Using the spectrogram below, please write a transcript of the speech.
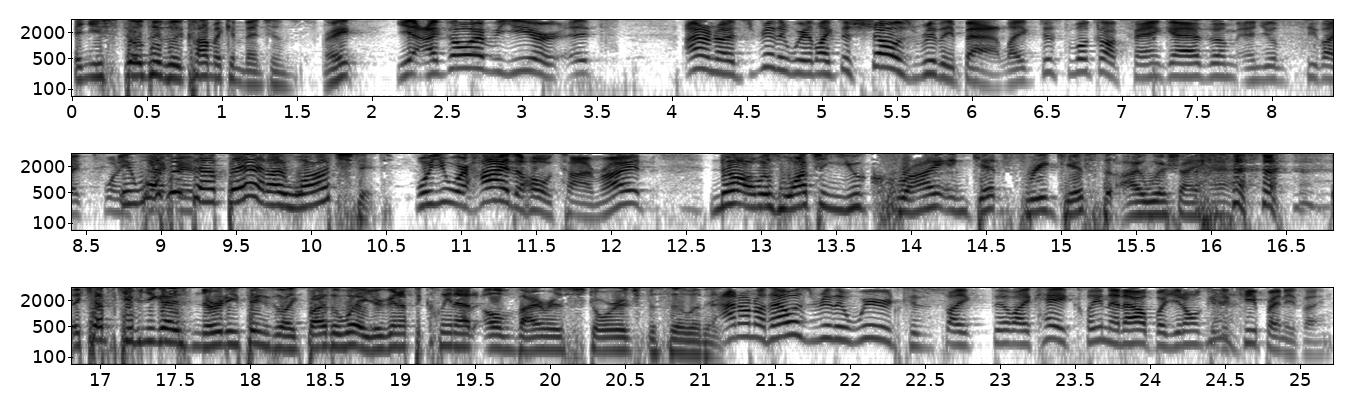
And you still do the comic conventions, right? Yeah, I go every year. It's I don't know. It's really weird. Like the show's really bad. Like just look up Fangasm and you'll see like 20 It wasn't seconds. that bad. I watched it. Well, you were high the whole time, right? No, I was watching you cry and get free gifts that I wish I had. they kept giving you guys nerdy things. They're like, by the way, you're gonna have to clean out Elvira's storage facility. I don't know. That was really weird because like they're like, "Hey, clean it out, but you don't get to keep anything."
